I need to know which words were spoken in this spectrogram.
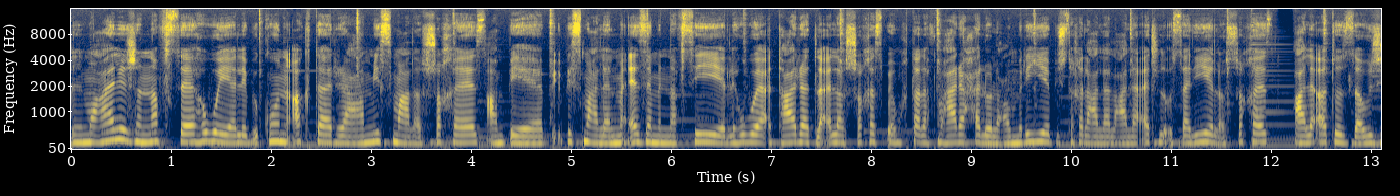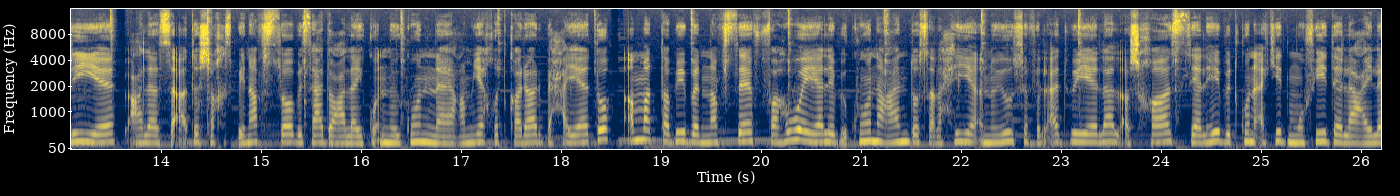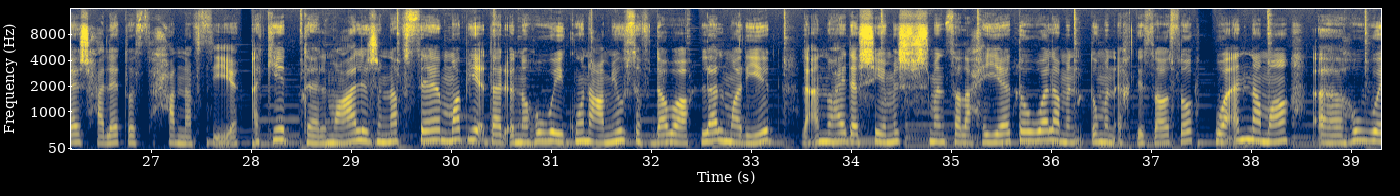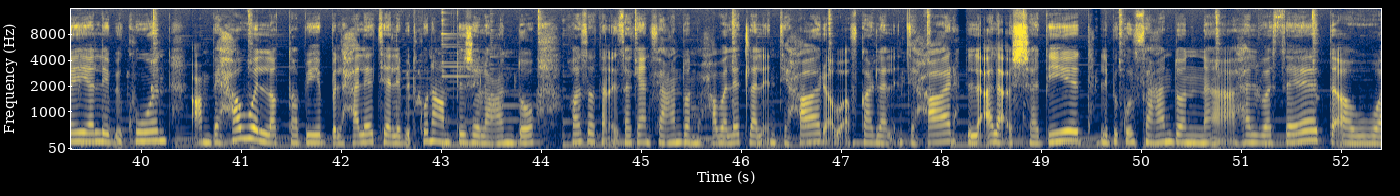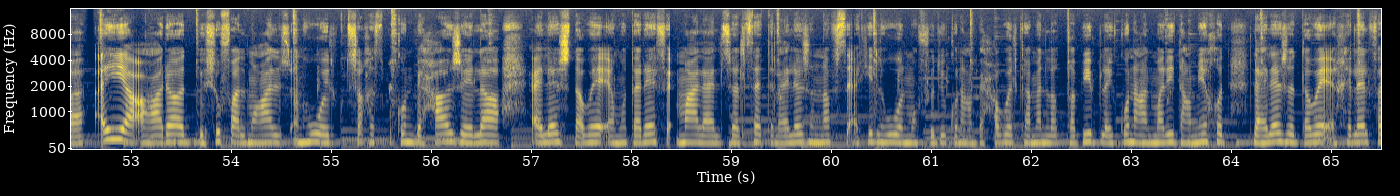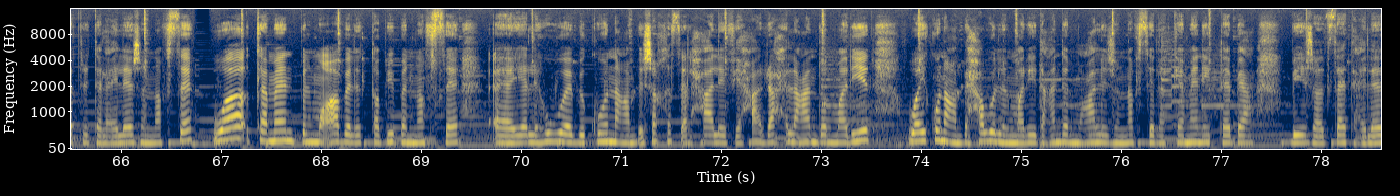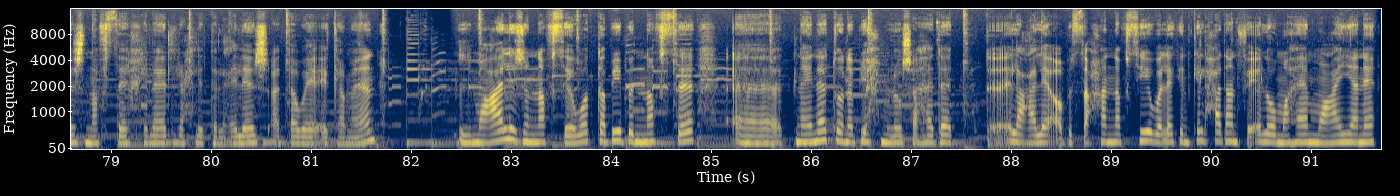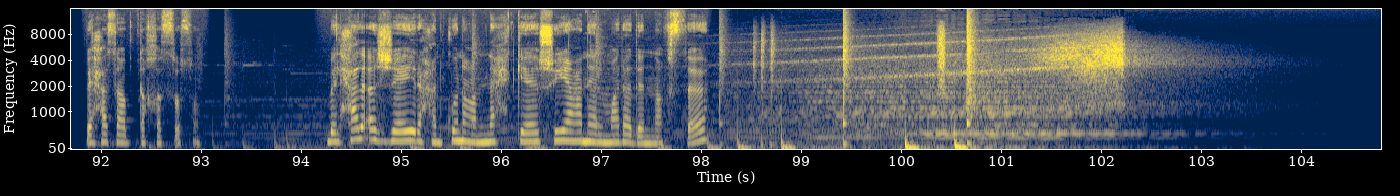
المعالج النفسي هو يلي بيكون أكتر عم يسمع للشخص عم بي بيسمع للمآزم النفسية اللي هو تعرض لها الشخص بمختلف مراحله العمرية بيشتغل على العلاقات الأسرية للشخص علاقاته الزوجية على ثقة الشخص بنفسه بيساعده على يكون إنه يكون عم ياخد قرار بحياته. أما الطبيب النفسي فهو يلي بيكون عنده صلاحية إنه يوصف الأدوية للأشخاص يلي هي بتكون أكيد مفيدة لعلاج حالات الصحة النفسية. أكيد المعالج النفسي ما بيقدر إنه هو يكون عم يوصف دواء للمريض لأنه هيدا الشيء مش من صلاحياته ولا من ضمن اختصاصه وإنما آه، هو يلي بيكون عم بحول للطبيب بالحالات يلي بتكون عم تجي لعنده خاصة إذا كان في عندهم محاولات للانتحار أو أفكار للانتحار القلق الشديد اللي بيكون في عندهم هلوسات أو أي أعراض بشوفها المعالج أنه هو الشخص بيكون بحاجة لعلاج دوائي مترافق مع جلسات العلاج العلاج النفسي أكيد هو المفروض يكون عم بيحول كمان للطبيب ليكون على المريض عم ياخد العلاج الدوائي خلال فترة العلاج النفسي. وكمان بالمقابل الطبيب النفسي آه، يلي هو بيكون عم بشخص الحالة في حال رحل عنده المريض ويكون عم بحول المريض عند المعالج النفسي لكمان يتابع بجلسات علاج نفسي خلال رحلة العلاج الدوائي كمان. المعالج النفسي والطبيب النفسي آه، اثنيناتهم بيحملوا شهادات لها علاقة بالصحة النفسية ولكن كل حدا في له مهام معينة بحسب تخصصه. بالحلقة الجاي رح نكون عم نحكي شو يعني المرض النفسي.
